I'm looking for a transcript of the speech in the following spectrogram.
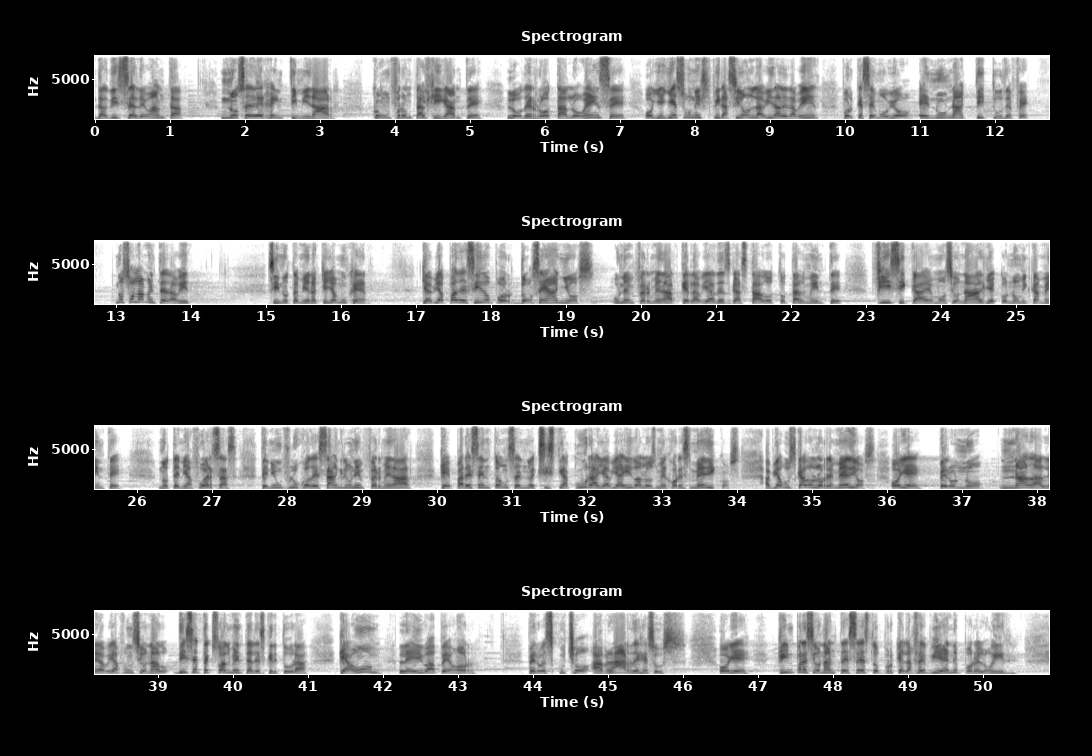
David se levanta, no se deja intimidar confronta al gigante, lo derrota, lo vence. Oye, y es una inspiración la vida de David porque se movió en una actitud de fe. No solamente David, sino también aquella mujer que había padecido por 12 años una enfermedad que la había desgastado totalmente, física, emocional y económicamente no tenía fuerzas, tenía un flujo de sangre, una enfermedad que para ese entonces no existía cura y había ido a los mejores médicos, había buscado los remedios, oye, pero no, nada le había funcionado. Dice textualmente la escritura que aún le iba peor, pero escuchó hablar de Jesús. Oye, qué impresionante es esto porque la fe viene por el oír,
